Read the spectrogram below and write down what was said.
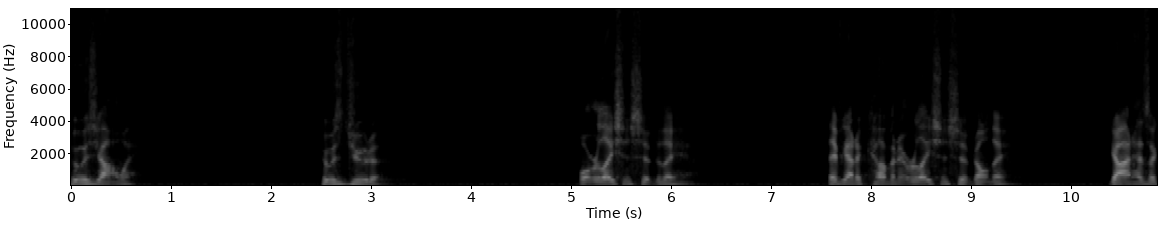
Who is Yahweh? Who is Judah? What relationship do they have? They've got a covenant relationship, don't they? God has a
